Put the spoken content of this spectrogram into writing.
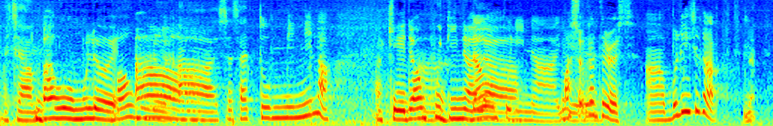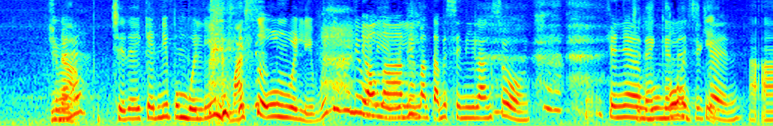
Macam bau mulut. Bau mulut. Ah, ha, so satu mint ni lah. Okey, daun ha, pudina daun lah. Daun pudina. Masukkan yeah. terus? Ah, boleh juga. Nak macam nak ceraikan dia pun boleh, nak masuk pun boleh. Boleh, boleh, ya boleh. Allah, boleh. memang tak berseni langsung. Kayaknya bumbu je kan? Ha. ha.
